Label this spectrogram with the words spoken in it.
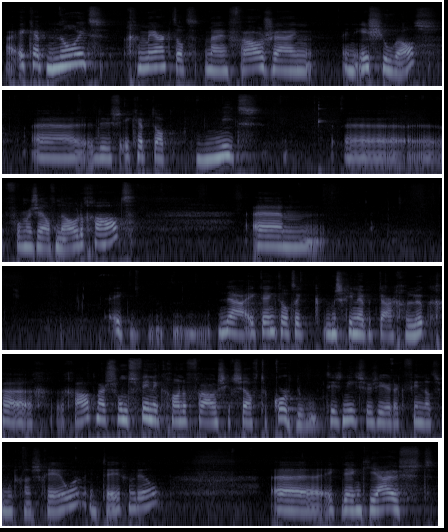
Nou, ik heb nooit gemerkt dat mijn vrouw zijn een issue was. Eh, dus ik heb dat niet voor mezelf nodig gehad. Ehm, ik, nou, ik denk dat ik, misschien heb ik daar geluk ge- ge- gehad, maar soms vind ik gewoon dat vrouwen zichzelf tekort doen. Het is niet zozeer dat ik vind dat ze moeten gaan schreeuwen, integendeel. Eh ik denk juist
